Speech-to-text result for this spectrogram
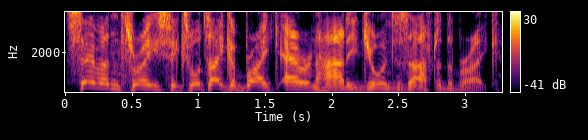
736. We'll take a break. Aaron Hardy joins us after the break.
